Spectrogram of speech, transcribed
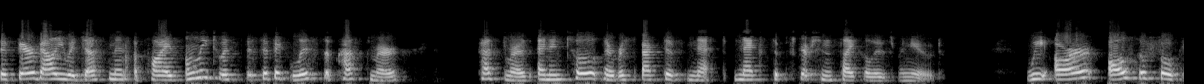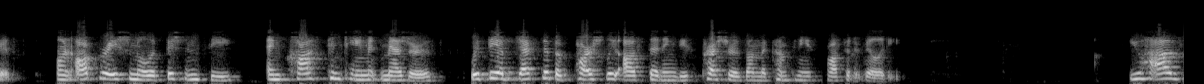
The fair value adjustment applies only to a specific list of customers and until their respective next subscription cycle is renewed. We are also focused on operational efficiency and cost containment measures with the objective of partially offsetting these pressures on the company's profitability. You have,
